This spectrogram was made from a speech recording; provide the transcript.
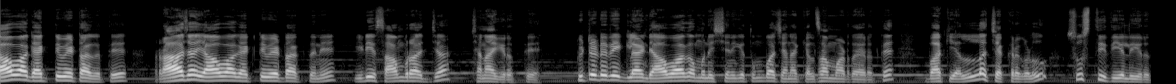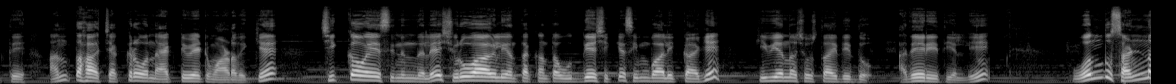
ಯಾವಾಗ ಆ್ಯಕ್ಟಿವೇಟ್ ಆಗುತ್ತೆ, ರಾಜ ಯಾವಾಗ ಆ್ಯಕ್ಟಿವೇಟ್ ಆಗ್ತಾನೆ, ಇಡೀ ಸಾಮ್ರಾಜ್ಯ ಚೆನ್ನಾಗಿರುತ್ತೆ. ಪಿಟಟರಿ ಗ್ಲ್ಯಾಂಡ್ ಯಾವಾಗ ಮನುಷ್ಯನಿಗೆ ತುಂಬ ಚೆನ್ನಾಗಿ ಕೆಲಸ ಮಾಡ್ತಾ ಇರುತ್ತೆ, ಬಾಕಿ ಎಲ್ಲ ಚಕ್ರಗಳು ಸುಸ್ಥಿತಿಯಲ್ಲಿ ಇರುತ್ತೆ. ಅಂತಹ ಚಕ್ರವನ್ನು ಆ್ಯಕ್ಟಿವೇಟ್ ಮಾಡೋದಕ್ಕೆ ಚಿಕ್ಕ ವಯಸ್ಸಿನಿಂದಲೇ ಶುರುವಾಗಲಿ ಅಂತಕ್ಕಂಥ ಉದ್ದೇಶಕ್ಕೆ ಸಿಂಬಾಲಿಕ್ಕಾಗಿ ಕಿವಿಯನ್ನು ಸೂಸ್ತಾ ಇದ್ದಿದ್ದು. ಅದೇ ರೀತಿಯಲ್ಲಿ ಒಂದು ಸಣ್ಣ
